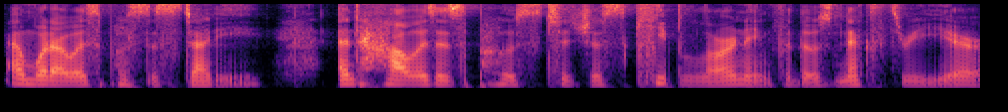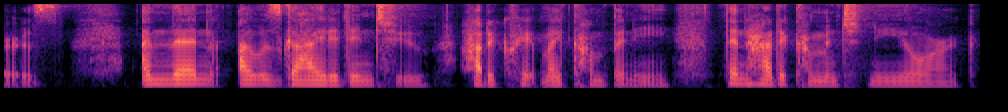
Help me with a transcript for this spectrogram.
and what I was supposed to study and how was I supposed to just keep learning for those next three years. And then I was guided into how to create my company, then how to come into New York,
